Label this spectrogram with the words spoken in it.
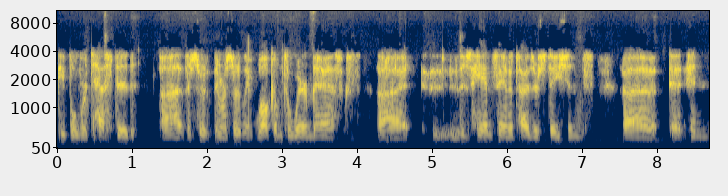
People were tested. Uh, they were certainly welcome to wear masks. Uh, there's hand sanitizer stations uh, in,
